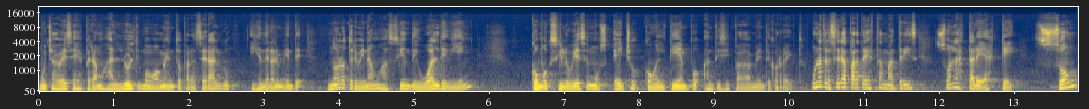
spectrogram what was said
Muchas veces esperamos al último momento para hacer algo y generalmente no lo terminamos haciendo igual de bien como si lo hubiésemos hecho con el tiempo anticipadamente correcto. Una tercera parte de esta matriz son las tareas que son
